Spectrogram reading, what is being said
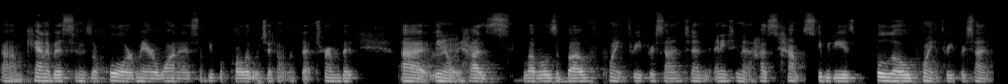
um, cannabis as a whole, or marijuana, as some people call it, which I don't like that term, but uh, you know, it has levels above 0.3%, and anything that has hemp CBD is below 0.3%.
